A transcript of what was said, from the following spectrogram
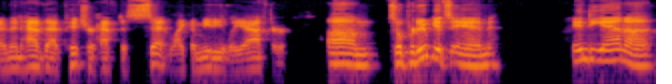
and then have that pitcher have to sit like immediately after. Um, so Purdue gets in, Indiana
